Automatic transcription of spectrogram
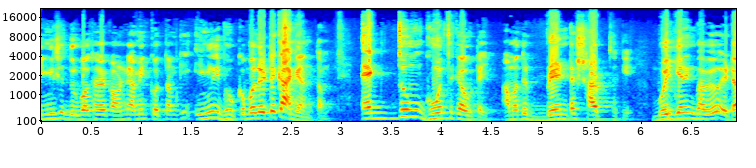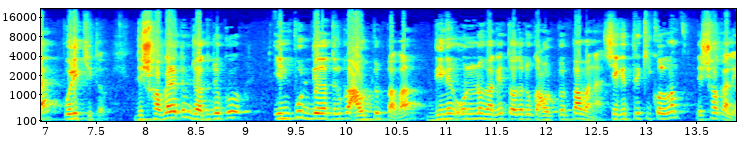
ইংলিশে দুর্বল থাকার কারণে আমি করতাম কি? ইংলিশ ভোকাবুলারিটাকে আগে আনতাম। একদম ঘুম থেকে উঠাই আমাদের ব্রেনটা শার্প থাকে। বৈজ্ঞানিকভাবেও এটা পরীক্ষিত। যে সকালে তুমি যতটুকু ইনপুট দিয়ে যতটুকু আউটপুট পাবা, দিনের অন্য ভাগে ততটুকু আউটপুট পাবা না। সেক্ষেত্রে কী করলাম? যে সকালে,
